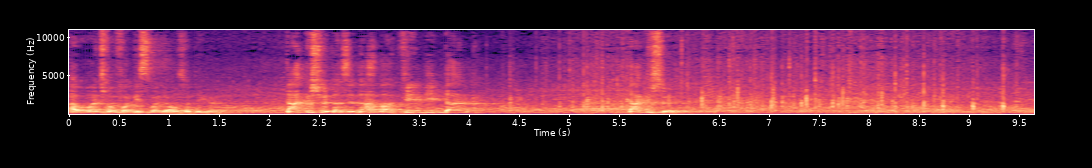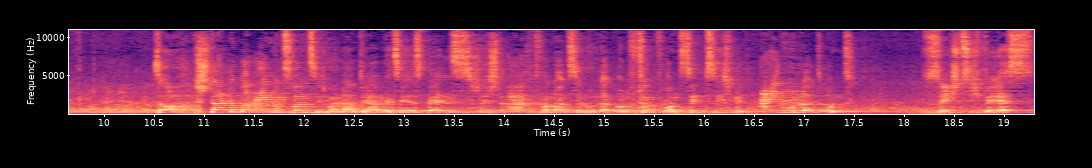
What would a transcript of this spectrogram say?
Aber manchmal vergisst man ja auch so Dinge. Dankeschön, dass ihr da wart. Vielen lieben Dank. Dankeschön. So, Startnummer 21, meine Damen und Herren. Mercedes-Benz Schlicht 8 von 1975 mit 160 PS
